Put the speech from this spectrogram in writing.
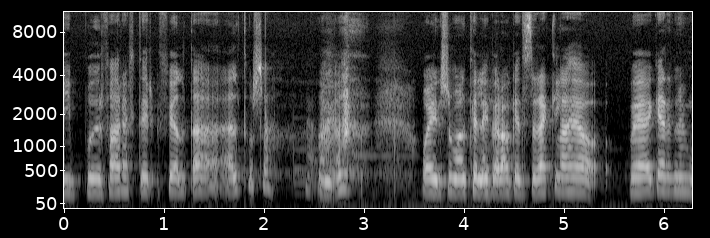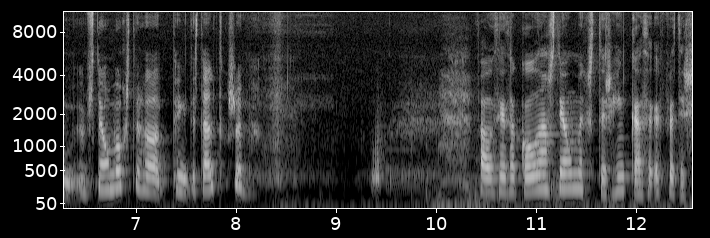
íbúðir fara eftir fjölda eldhúsa. Og eins og mann til einhver ágætist regla hjá vegagerðinum um snjómókstur, það tengdist eldhúsum. Fáðu þið þá góðan snjómykstur hingað upp yfir?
